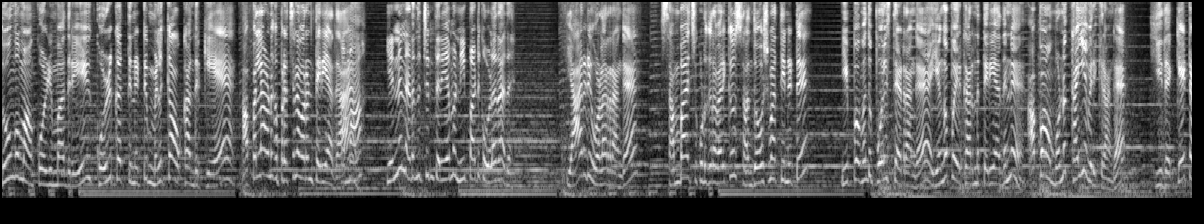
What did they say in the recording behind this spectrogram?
தூங்குமா கோழி மாதிரி கொழுக்க தின்னுட்டு மில்கா உட்காந்துருக்கியே அப்பெல்லாம் அவனுக்கு பிரச்சனை வரும்னு தெரியாதா? என்ன நடந்துச்சுன்னு தெரியாம நீ பாட்டுக்கு உளராத யாரடி உளறாங்க சம்பாதிச்சு கொடுக்கற வரைக்கும் சந்தோஷமா தின்னுட்டு இப்ப வந்து போலீஸ் தேடுறாங்க. எங்க போயிருக்காருன்னு தெரியாதுன்னு அப்பா அவன் பொண்ணு கைய விரிக்கிறாங்க. இத கேட்ட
